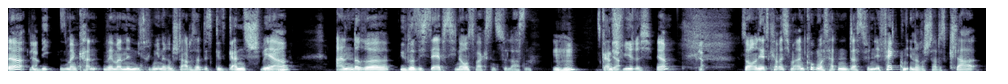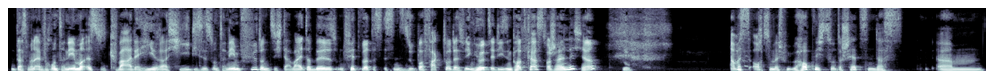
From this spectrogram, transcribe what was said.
Ja? ja. Wie, man kann, wenn man einen niedrigen inneren Status hat, ist es ganz schwer, mhm. andere über sich selbst hinauswachsen zu lassen. Mhm. Ist ganz ja. schwierig, ja? ja? So, und jetzt kann man sich mal angucken, was hat denn das für einen Effekt, ein innerer Status? Klar, dass man einfach Unternehmer ist und qua der Hierarchie dieses Unternehmen führt und sich da weiterbildet und fit wird, das ist ein super Faktor, deswegen hört ihr diesen Podcast wahrscheinlich, ja? So. Aber es ist auch zum Beispiel überhaupt nicht zu unterschätzen, dass ähm,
